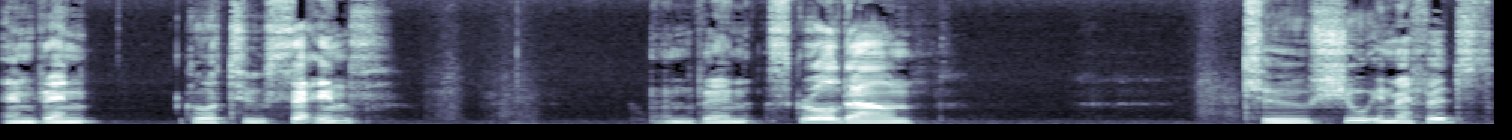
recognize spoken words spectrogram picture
And then go to settings. And then scroll down to shooting methods.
